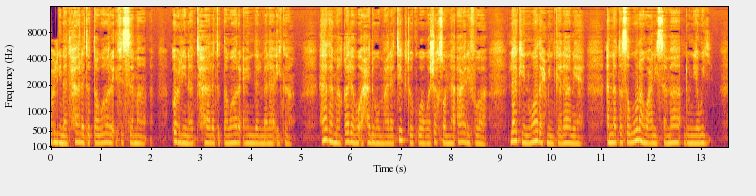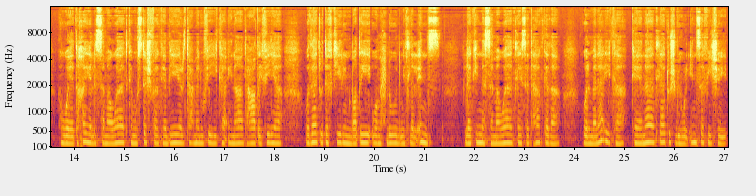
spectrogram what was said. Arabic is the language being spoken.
أعلنت حالة الطوارئ في السماء. أعلنت حالة الطوارئ عند الملائكة. هذا ما قاله أحدهم على تيك توك وهو شخص لا أعرفه لكن واضح من كلامه أن تصوره عن السماء دنيوي. هو يتخيل السماوات كمستشفى كبير تعمل فيه كائنات عاطفية وذات تفكير بطيء ومحدود مثل الإنس. لكن السماوات ليست هكذا والملائكة كيانات لا تشبه الإنس في شيء.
